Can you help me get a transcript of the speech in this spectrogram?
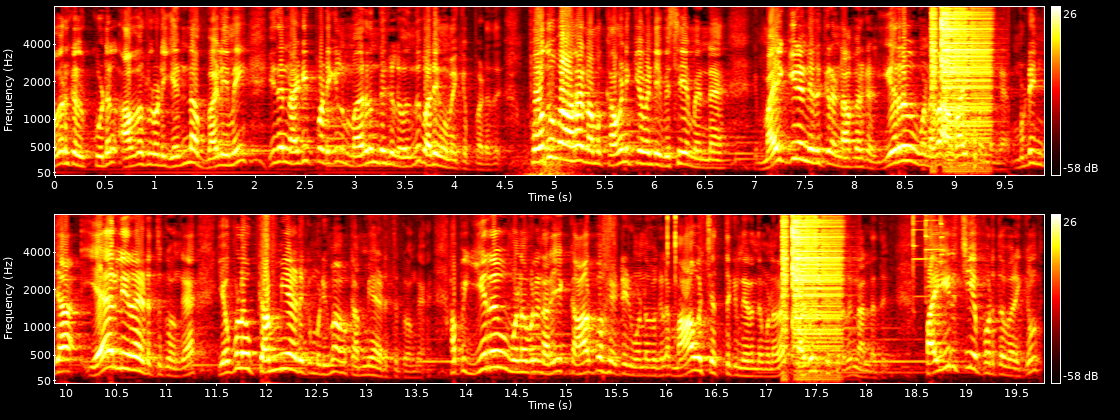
அவர்கள் குடல் அவர்களுடைய எண்ண வலிமை இதன் அடிப்படையில் மருந்துகள் வந்து வடிவமைக்கப்படுது. பொதுவாக நம்ம கவனிக்க வேண்டிய விஷயம் என்ன? மைக்ரேன் இருக்கிற நபர்கள் இரவு உணவை அவாய்ட் பண்ணுங்க. முடிஞ்சா ஏர்லியராக எடுத்துக்கோங்க. எவ்வளவு கம்மியாக எடுக்க முடியுமோ அவன் கம்மியாக எடுத்துக்கோங்க. அப்போ இரவு உணவில் நிறைய கார்போஹைட்ரேட் உணவுகளை மாவுச்சத்துக்கு நிறைந்த உணவை தவிர்த்துக்கிறது நல்லது. பயிற்சியை பொறுத்த வரைக்கும்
